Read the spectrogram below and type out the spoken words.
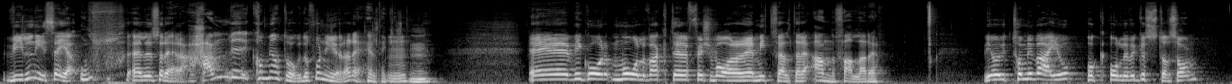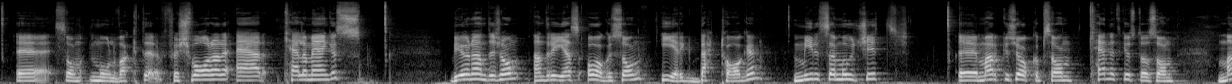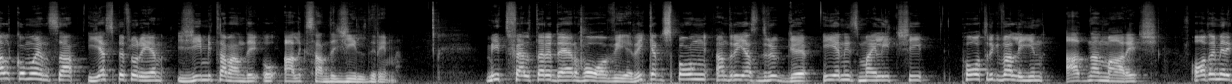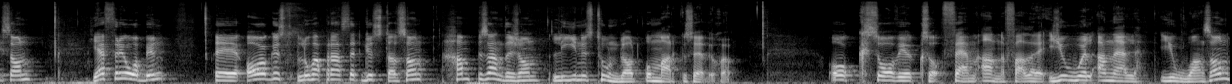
vill ni säga oh eller sådär. Han kommer jag inte ihåg. Då får ni göra det helt enkelt. Mm. Eh, vi går målvakter, försvarare, mittfältare, anfallare. Vi har ju Tommy Vaiho och Oliver Gustafsson eh, som målvakter. Försvarare är Callum Angus, Björn Andersson, Andreas Augustsson, Erik Berthagen, Mirza Mucic, eh, Marcus Jakobsson, Kenneth Gustafsson, Malcolm Oensa, Jesper Florén, Jimmy Tamandi och Alexander Gildrim. Mittfältare där har vi Rickard Spång, Andreas Drugge, Enis Majlici, Patrik Wallin, Adnan Maric, Adam Eriksson, Jeffrey Åbyn, eh, August Lohapraset Gustafsson, Hampus Andersson, Linus Tornblad och Marcus Översjö. Och så har vi också fem anfallare. Joel Anell Johansson,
